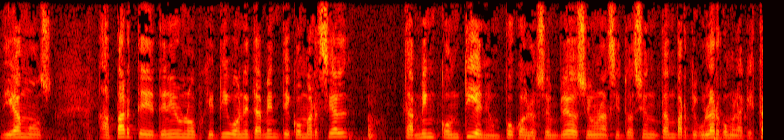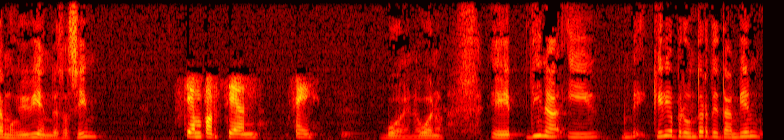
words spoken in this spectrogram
digamos, aparte de tener un objetivo netamente comercial, también contiene un poco a los empleados en una situación tan particular como la que estamos viviendo, ¿es así? 100%, sí. Bueno, bueno. Eh, Dina, y quería preguntarte también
